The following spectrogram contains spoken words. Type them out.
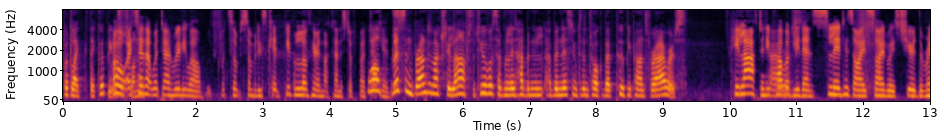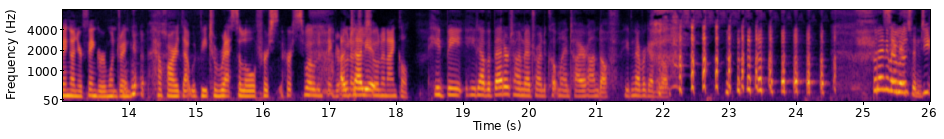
but like, they could be. Oh, I'd funny. say that went down really well with somebody's kid. People love hearing that kind of stuff about Well, their kids. listen, Brandon actually laughed. The two of us have been li- have been have been listening to them talk about poopy pants for hours. He laughed and he probably then slid his eyes sideways, cheered the ring on your finger, wondering how hard that would be to wrestle off her, her swollen finger. I'll oh, no, tell you- swollen ankle. He'd be he'd have a better time now trying to cut my entire hand off. He'd never get it off. anyway, So, listen. do you,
